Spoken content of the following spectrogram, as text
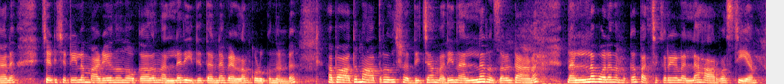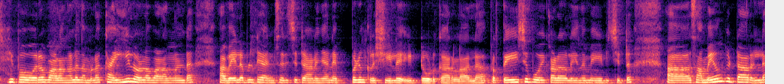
ഞാൻ ചെടിച്ചട്ടിയിലെ മഴയൊന്നും നോക്കാതെ നല്ല രീതിയിൽ തന്നെ വെള്ളം കൊടുക്കുന്നുണ്ട്. അപ്പോൾ അത് മാത്രം ഒന്ന് ശ്രദ്ധിച്ചാൽ മതി. നല്ല റിസൾട്ടാണ് നല്ല പോലെ നമുക്ക് പച്ചക്കറികളെല്ലാം ഹാർവസ്റ്റ് ചെയ്യാം. ഇപ്പോൾ ഓരോ വളങ്ങൾ നമ്മുടെ കയ്യിലുള്ള വളങ്ങളുടെ അവൈലബിലിറ്റി അനുസരിച്ചിട്ടാണ് ഞാൻ എപ്പോഴും കൃഷിയിൽ ഇട്ട് കൊടുക്കാറുള്ളത്. അല്ല പ്രത്യേകിച്ച് പോയി കടകളിൽ നിന്ന് മേടിച്ചിട്ട് സമയവും കിട്ടാറില്ല.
